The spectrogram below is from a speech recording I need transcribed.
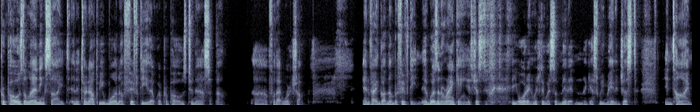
proposed a landing site and it turned out to be one of 50 that were proposed to nasa uh, for that workshop. And in fact, got number 15. It wasn't a ranking, it's just the order in which they were submitted. And I guess we made it just in time.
